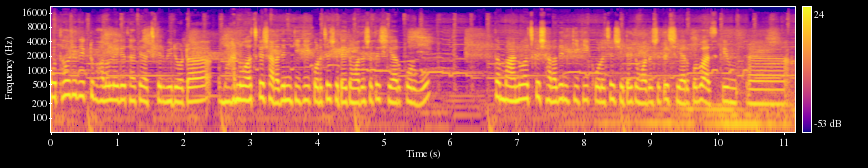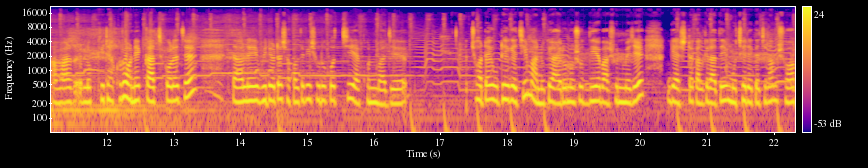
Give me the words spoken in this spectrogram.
কোথাও যদি একটু ভালো লেগে থাকে আজকের ভিডিওটা, মানু আজকে সারাদিন কি কি করেছে সেটাই তোমাদের সাথে শেয়ার করব। তা মানু আজকে সারাদিন কি কি করেছে সেটাই তোমাদের সাথে শেয়ার করব। আজকে আমার লক্ষ্মী ঠাকুর অনেক কাজ করেছে। তাহলে এই ভিডিওটা সকাল থেকে শুরু করছি। এখন বাজে ছটায় উঠে গেছি। মানুকে আয়রন ওষুধ দিয়ে বাসন মেজে গ্যাসটা কালকে রাতেই মুছে রেখেছিলাম। সব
